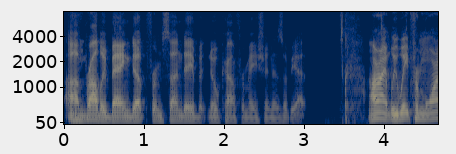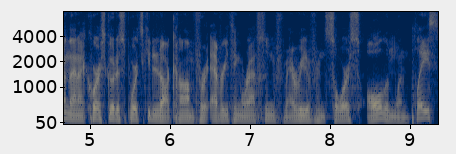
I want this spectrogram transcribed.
Uh, Mhm. Probably banged up from Sunday, but no confirmation as of yet. All right, we wait for more on that. Of course, go to sportskeeda.com for everything wrestling from every different source, all in one place.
